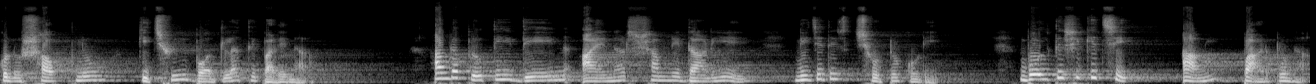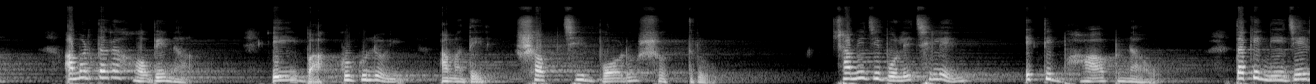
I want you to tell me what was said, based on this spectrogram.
কোনো স্বপ্ন কিছুই বদলাতে পারে না। আমরা প্রতিদিন আয়নার সামনে দাঁড়িয়ে নিজেদের ছোট করি। বলতে শিখেছি, আমি পারব না, আমার দ্বারা হবে না। এই বাক্যগুলোই আমাদের সবচেয়ে বড় শত্রু। স্বামীজি বলেছিলেন, একটি ভাব নাও, তাকে নিজের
